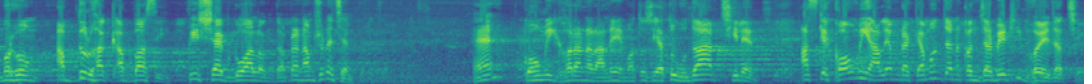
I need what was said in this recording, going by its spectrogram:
মরহুম আব্দুল হক আব্বাসি, পীর সাহেব গোয়ালন্দ, আপনার নাম শুনেছেন? হ্যাঁ? কৌমি ঘরানার আলেম, অথচ এত উদার ছিলেন। আজকে কৌমি আলেমরা কেমন যেন কনজারভেটিভ হয়ে যাচ্ছে।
